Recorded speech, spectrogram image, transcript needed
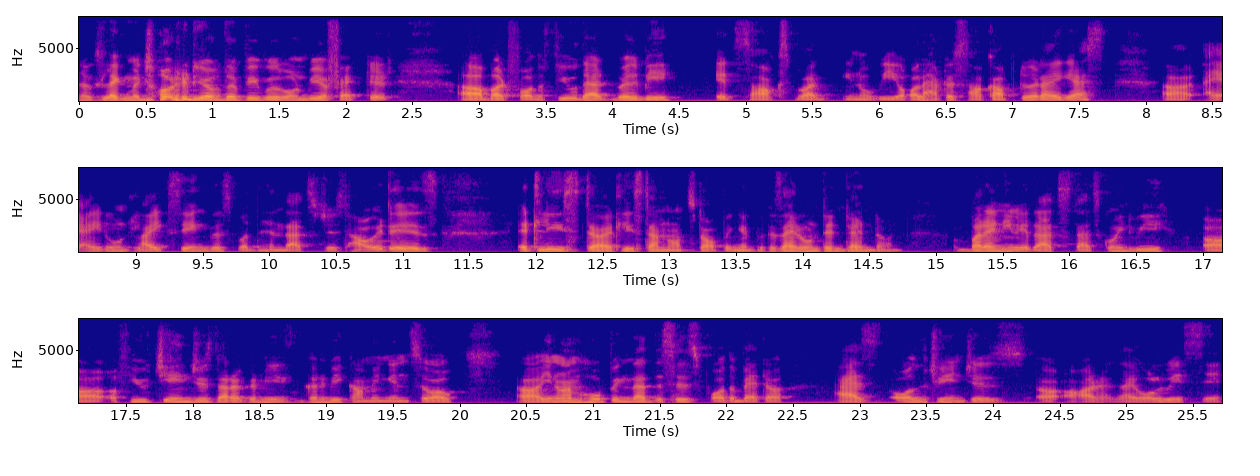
looks like majority of the people won't be affected. Uh, but for the few that will be it sucks. But you know we all have to suck up to it i guess. Uh, I, I don't like saying this but then that's just how it is. At least uh, at least i'm not stopping it because i don't intend on. But anyway that's that's going to be uh, a few changes that are going to be coming in. So uh, you know i'm hoping that this is for the better as all changes uh, are as i always say.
